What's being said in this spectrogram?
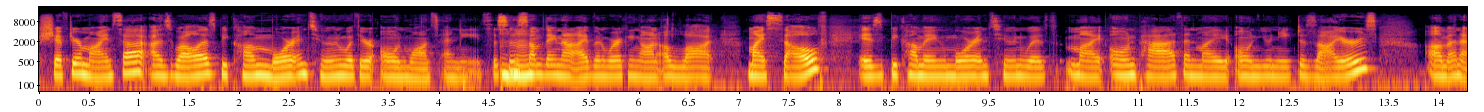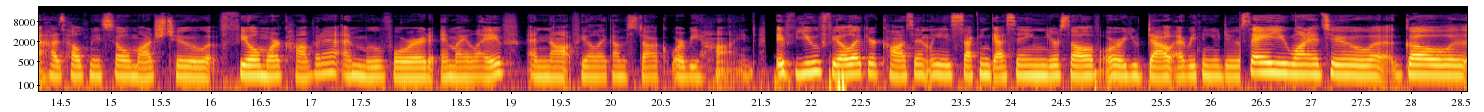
shift your mindset as well as become more in tune with your own wants and needs. This is something that I've been working on a lot myself is becoming more in tune with my own path and my own unique desires. Um, and it has helped me so much to feel more confident and move forward in my life and not feel like I'm stuck or behind. If you feel like you're constantly second guessing yourself or you doubt everything you do, say you wanted to go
